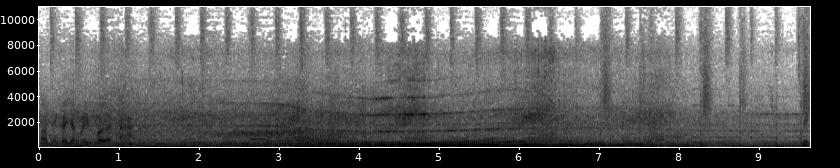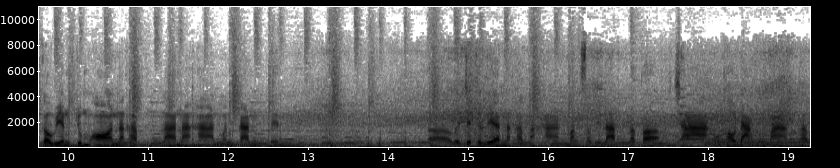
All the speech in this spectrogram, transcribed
ตอนนี้ก็ยังไม่เปิดนะฮะ ก็เวียงจุมออนนะครับ ร้านอาหารเหมือนกันเป็นเวจเทเรียนนะครับ อาหารมังสวิรัตแล้วก็ชาของเขาดังมากครับ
